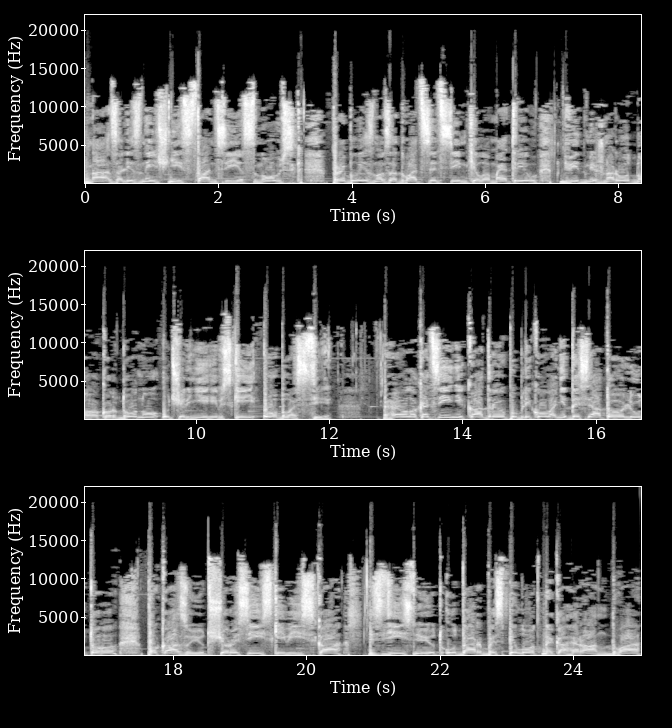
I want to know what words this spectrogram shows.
на залізничній станції Сновськ приблизно за 27 кілометрів від міжнародного кордону у Чернігівській області. Геолокаційні кадри, опубліковані 10 лютого, показують, що російські війська здійснюють удар безпілотника Геран-2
